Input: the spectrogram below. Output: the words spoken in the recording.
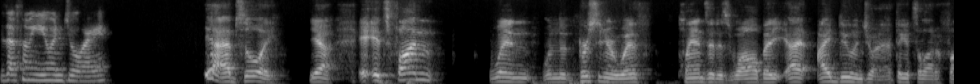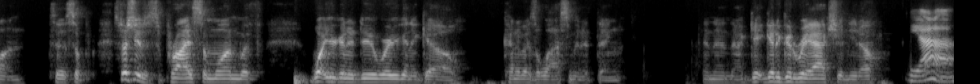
is that something you enjoy? Yeah, absolutely. Yeah, it's fun when when the person you're with plans it as well. But I, I do enjoy it. I think it's a lot of fun to especially to surprise someone with what you're going to do, where you're going to go, kind of as a last minute thing, and then uh, get get a good reaction. You know. Yeah.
